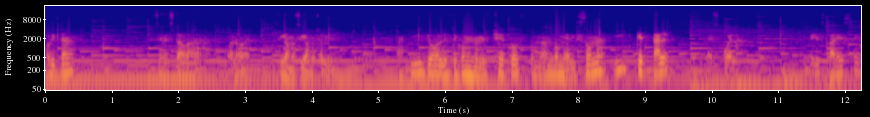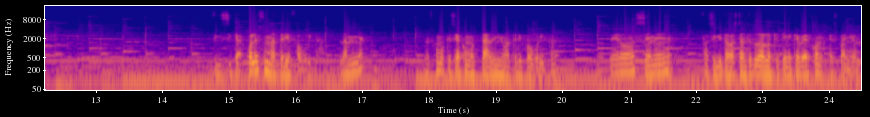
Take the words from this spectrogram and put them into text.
Ahorita se me estaba... Bueno, a ver, sigamos, sigamos, olvido. Aquí yo le estoy comiendo mis chetos, tomando mi Arizona. ¿Y qué tal la escuela? ¿Qué les parece? Física. ¿Cuál es su materia favorita? La mía no es como que sea como tal mi materia favorita, pero se me facilita bastante todo lo que tiene que ver con español.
